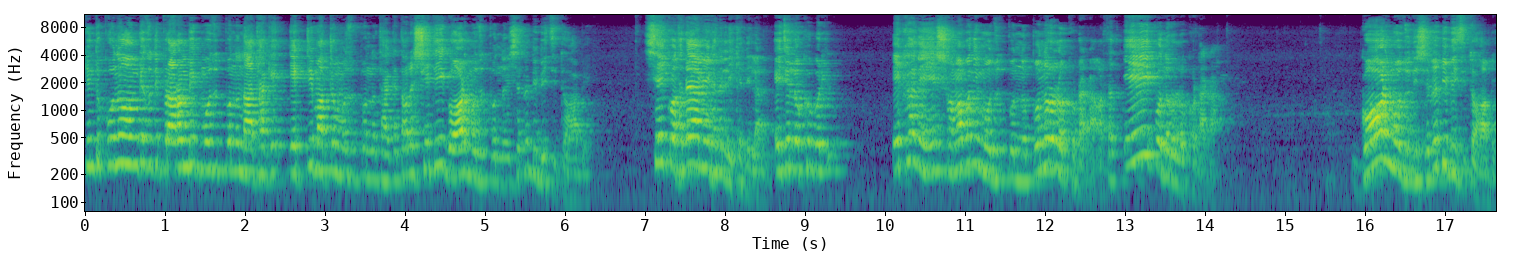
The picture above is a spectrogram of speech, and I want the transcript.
কিন্তু কোনো অঙ্কে যদি প্রারম্ভিক মজুদ পণ্য না থাকে, একটি মাত্র মজুদ পণ্য থাকে, তাহলে সেটি গড় মজুদ পণ্য হিসেবে বিবেচিত হবে। সেই কথাটাই আমি এখানে লিখে দিলাম। এই যে লক্ষ্য করি এখানে সমাপনী মজুদ পণ্য পনেরো লক্ষ টাকা, অর্থাৎ এই পনেরো লক্ষ টাকা গড় মজুদ হিসেবে বিবেচিত হবে।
